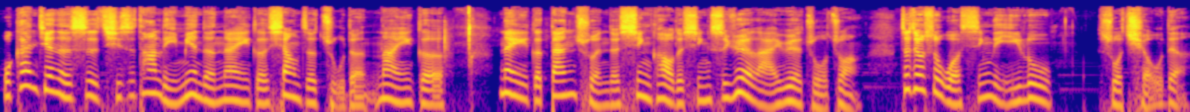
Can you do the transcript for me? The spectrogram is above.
我看见的是，其实他里面的那一个向着主的那一个。那一个单纯的信靠的心是越来越茁壮，这就是我心里一路所求的。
